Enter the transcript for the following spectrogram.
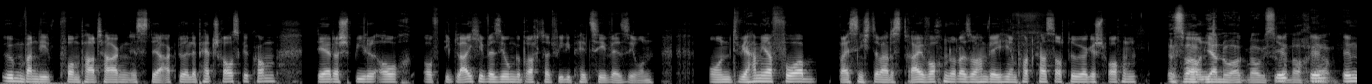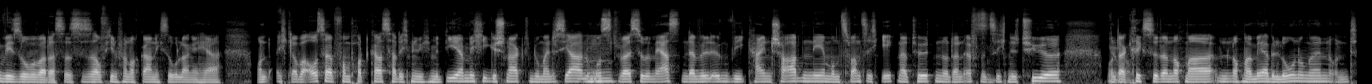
irgendwann die, vor ein paar Tagen ist der aktuelle Patch rausgekommen, der das Spiel auch auf die gleiche Version gebracht hat wie die PC-Version. Und wir haben ja vor weiß nicht, da war das drei Wochen oder so, haben wir hier im Podcast auch drüber gesprochen. Es war und im Januar, glaube ich, sogar noch. Ja. Irgendwie so war das. Das ist auf jeden Fall noch gar nicht so lange her. Und ich glaube, außerhalb vom Podcast hatte ich nämlich mit dir, Michi, geschnackt und du meintest, ja, du mhm. musst, weißt du, im ersten Level irgendwie keinen Schaden nehmen und 20 Gegner töten und dann öffnet sich eine Tür und genau. da kriegst du dann noch mal, noch mal mehr Belohnungen und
